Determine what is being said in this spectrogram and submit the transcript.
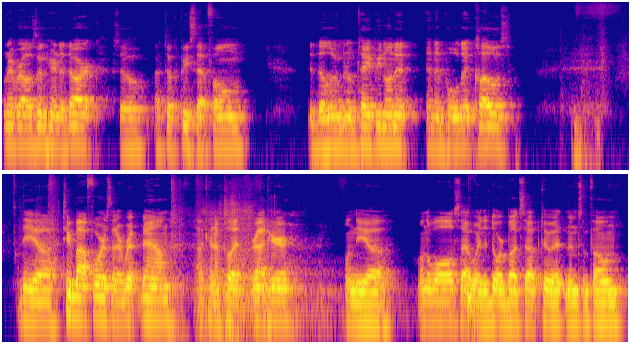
whenever I was in here in the dark. So I took a piece of that foam, did the aluminum taping on it, and then pulled it closed. The uh, two by fours that I ripped down, I kind of put right here on the uh, on the wall so that way the door butts up to it and then some foam.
